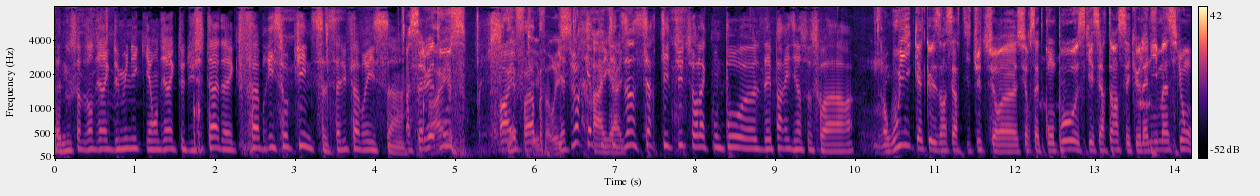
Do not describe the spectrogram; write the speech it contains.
Euh, Nous sommes en direct de Munich et en direct du stade avec Fabrice Hawkins. Salut Fabrice. Salut à tous. Il y a toujours quelques petites incertitudes sur la compo euh, des Parisiens ce soir. Oui, quelques incertitudes sur euh, sur cette compo. Ce qui est certain, c'est que l'animation,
